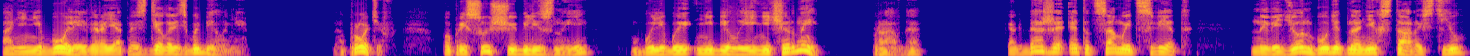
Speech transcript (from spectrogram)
они не более, вероятно, сделались бы белыми. Напротив, по присущую белизны были бы ни белые, ни черны. Правда. Когда же этот самый цвет наведен будет на них старостью,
